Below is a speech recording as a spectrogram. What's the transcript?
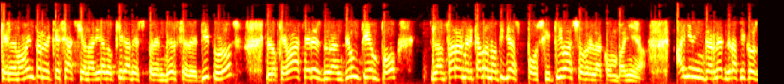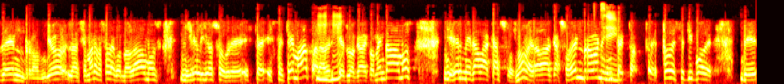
que en el momento en el que ese accionariado quiera desprenderse de títulos, lo que va a hacer es durante un tiempo lanzar al mercado noticias positivas sobre la compañía. Hay en Internet gráficos de Enron. Yo la semana pasada cuando hablábamos Miguel y yo sobre este, este tema, para ver qué es lo que comentábamos, Miguel me daba casos, ¿no? Me daba caso Enron, todo este tipo de, de,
